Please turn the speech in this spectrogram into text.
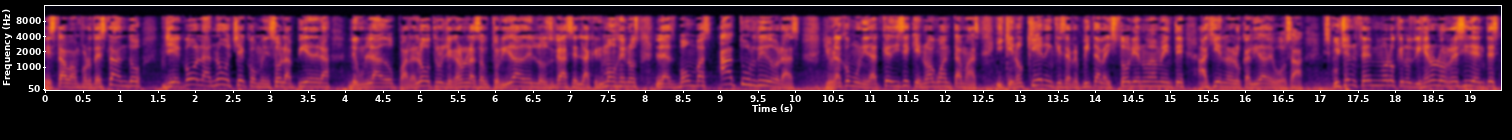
estaban protestando. Llegó la noche, comenzó la piedra de un lado para el otro, llegaron las autoridades, los gases lacrimógenos, las bombas aturdidoras y una comunidad que dice que no aguanta más y que no quieren que se repita la historia nuevamente aquí en la localidad de Bosa. Escuchen ustedes mismos lo que nos dijeron los residentes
